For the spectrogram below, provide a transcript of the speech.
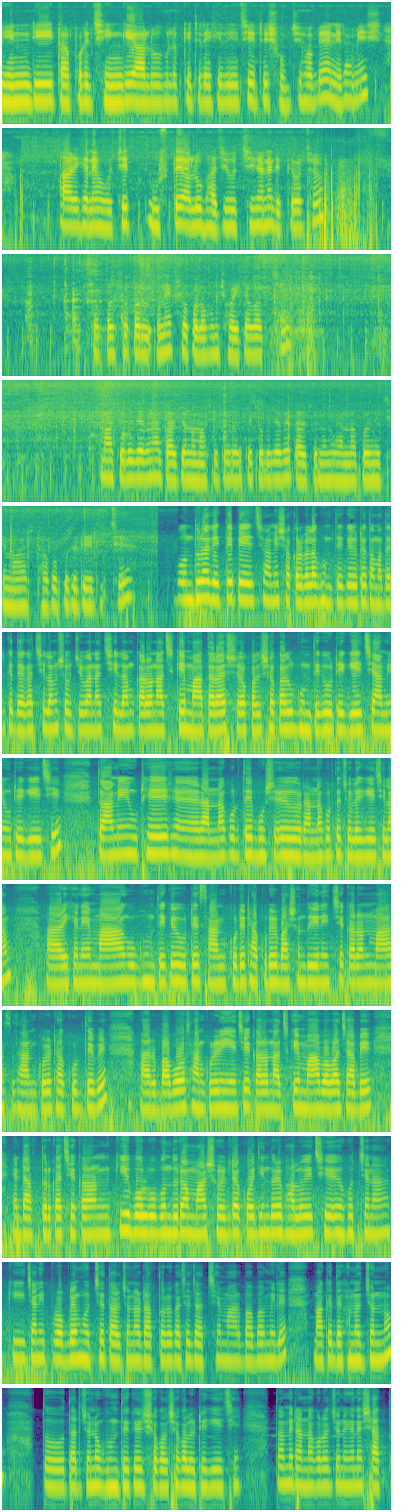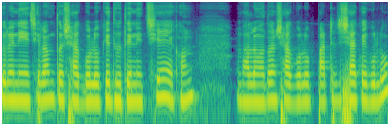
ভেন্ডি, তারপরে ঝিঙ্গে আলু এগুলো কেটে রেখে দিয়েছি। এটি সবজি হবে নিরামিষ। আর এখানে হচ্ছে উস্তে আলু ভাজি হচ্ছে এখানে, দেখতে পাচ্ছ সকাল সকাল, অনেক সকাল, এখন ছয়টা বাজছে। মা চলে যাবে না, তার জন্য মাসিদের বাড়িতে চলে যাবে। তার জন্য আমি রান্না করে নিচ্ছি। মা ঠাকুর পুজো দিয়ে দিচ্ছে। বন্ধুরা দেখতে পেয়েছ, আমি সকালবেলা ঘুম থেকে উঠে তোমাদেরকে দেখাচ্ছিলাম, সবজি বানাচ্ছিলাম, কারণ আজকে মা তারা সকাল সকাল ঘুম থেকে উঠে গিয়েছে, আমি উঠে গিয়েছি। তো আমি উঠে রান্না করতে বসে, রান্না করতে চলে গিয়েছিলাম। আর এখানে মা ঘুম থেকে উঠে স্নান করে ঠাকুরের বাসন ধুয়ে নিচ্ছে, কারণ মা স্নান করে ঠাকুর দেবে, আর বাবাও স্নান করে নিয়েছে, কারণ আজকে মা বাবা যাবে ডাক্তার কাছে, কারণ কি বলব বন্ধুরা মার শরীরটা কয়দিন ধরে ভালো হয়েছে, হচ্ছে না, কি জানি প্রবলেম হচ্ছে, তার জন্য ডাক্তারের কাছে যাচ্ছে মা। আর বাবা মিলে মাকে দেখানোর জন্য। তো তার জন্য ঘুম থেকে সকাল সকাল উঠে গিয়েছি। তো আমি রান্না করার জন্য এখানে শাক তুলে নিয়েছিলাম। তো শাকগুলোকে ধুতে নিচ্ছি এখন। ভালো মতন শাকগুলো, পাটের শাক এগুলো,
